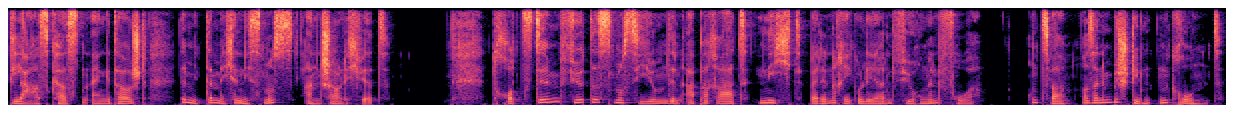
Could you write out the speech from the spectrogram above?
Glaskasten eingetauscht, damit der Mechanismus anschaulich wird. Trotzdem führt das Museum den Apparat nicht bei den regulären Führungen vor. Und zwar aus einem bestimmten Grund.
